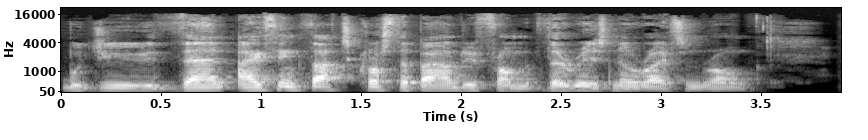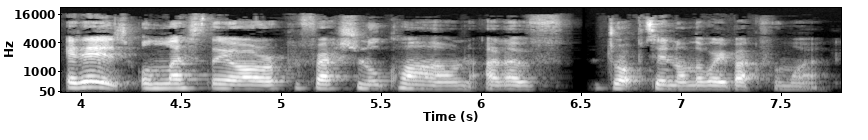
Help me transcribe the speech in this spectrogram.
Would you then? I think that's crossed the boundary from there is no right and wrong. It is unless they are a professional clown and have dropped in on the way back from work.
